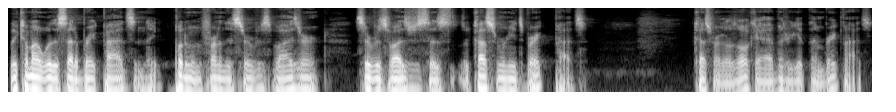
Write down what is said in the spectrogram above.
they come out with a set of brake pads and they put them in front of the service advisor Service advisor says the customer needs brake pads. Customer goes, okay, I better get them brake pads.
